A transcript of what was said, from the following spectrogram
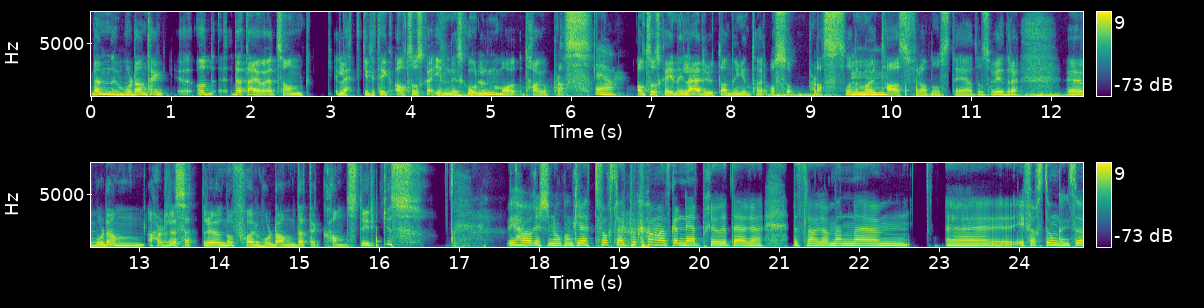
Men hvordan tenk... Og dette er jo et sånn lett kritikk. Alt som skal inn i skolen, må, tar jo plass. Ja. Alt som skal inn i lærerutdanningen, tar også plass, og det må jo mm. tas fra noe sted osv. Eh, hvordan har dere sett dere noe for hvordan dette kan styrkes? Vi har ikke noe konkret forslag på hva man skal nedprioritere, dessverre. Men øh, øh, I første omgang så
